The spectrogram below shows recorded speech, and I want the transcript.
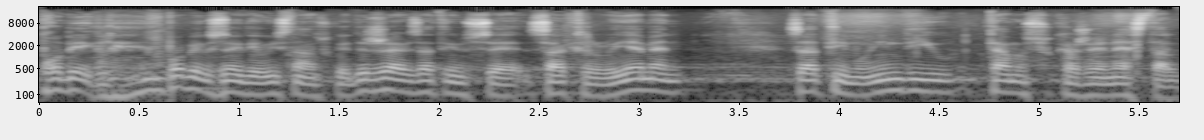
pobjegli. Pobjegli su negdje u islamskoj državi, zatim su se sakrili u Jemen, zatim u Indiju, tamo su, kaže, nestali.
